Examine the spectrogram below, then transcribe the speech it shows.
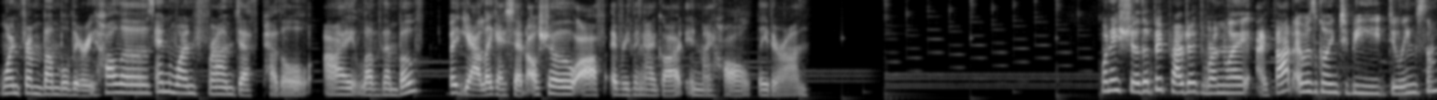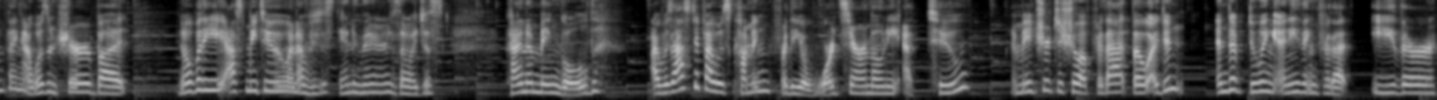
one from Bumbleberry Hollows and one from Death Pedal. I love them both. But yeah, like I said, I'll show off everything I got in my haul later on. When I showed up at Project Runway, I thought I was going to be doing something. I wasn't sure, but nobody asked me to, and I was just standing there, so I just kind of mingled. I was asked if I was coming for the award ceremony at 2. I made sure to show up for that, though I didn't end up doing anything for that either.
